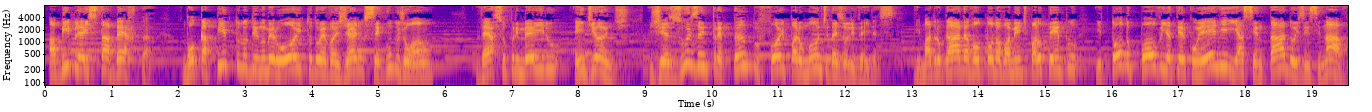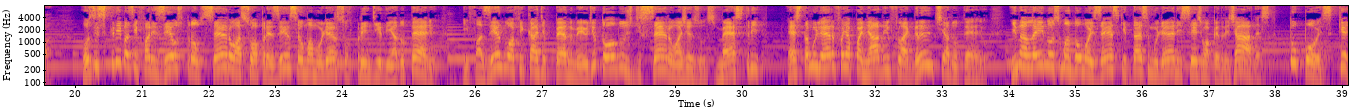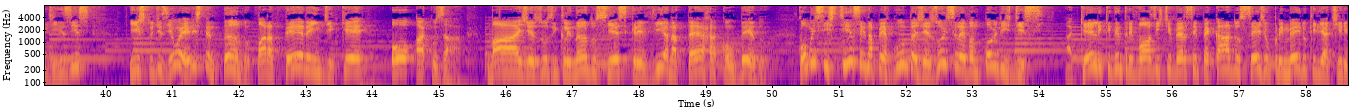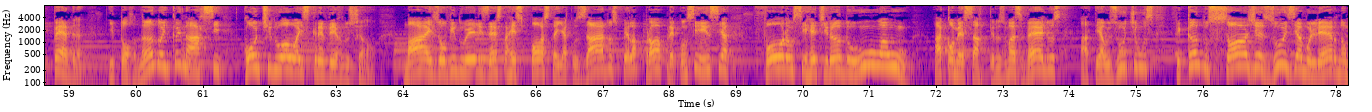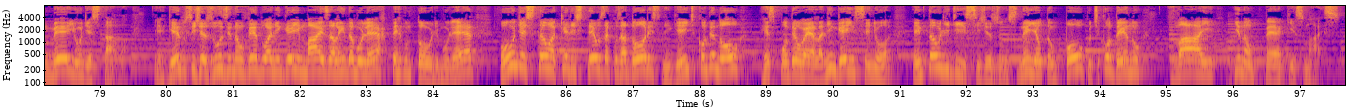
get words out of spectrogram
A Bíblia está aberta no capítulo de número 8 do Evangelho segundo João, verso 1 em diante, Jesus, entretanto, foi para o Monte das Oliveiras. De madrugada voltou novamente para o templo, e todo o povo ia ter com ele, e assentado os ensinava. Os escribas e fariseus trouxeram à sua presença uma mulher surpreendida em adultério, e fazendo-a ficar de pé no meio de todos, disseram a Jesus: Mestre, esta mulher foi apanhada em flagrante adultério, e na lei nos mandou Moisés que tais mulheres sejam apedrejadas. Tu, pois, que dizes? Isto diziam eles, tentando, para terem de que o acusar. Mas Jesus, inclinando-se, escrevia na terra com o dedo. Como insistissem na pergunta, Jesus se levantou e lhes disse: Aquele que dentre vós estiver sem pecado, seja o primeiro que lhe atire pedra e, tornando a inclinar-se, continuou a escrever no chão. Mas, ouvindo eles esta resposta e acusados pela própria consciência, foram se retirando um a um, a começar pelos mais velhos até os últimos, ficando só Jesus e a mulher no meio onde estava. Erguendo-se Jesus e não vendo a ninguém mais além da mulher, perguntou-lhe: Mulher, onde estão aqueles teus acusadores? Ninguém te condenou? Respondeu ela: Ninguém, Senhor. Então lhe disse Jesus: Nem eu tampouco te condeno. Vai e não peques mais.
